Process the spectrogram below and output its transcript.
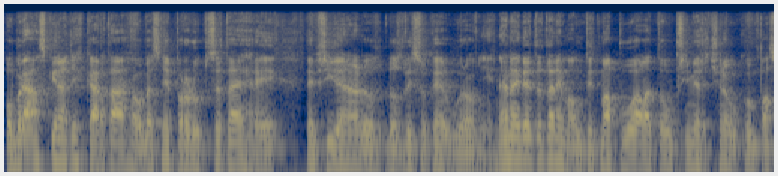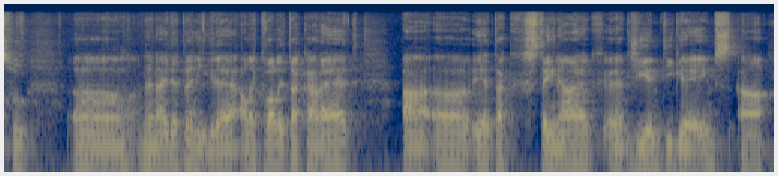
obrázky na těch kartách a obecně produkce té hry mi přijde na dost vysoké úrovni. Nenajdete tady mounted mapu, ale to upřímně řečeno u kompasu uh, nenajdete nikde, ale kvalita karet a uh, je tak stejná jak, jak GMT Games a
